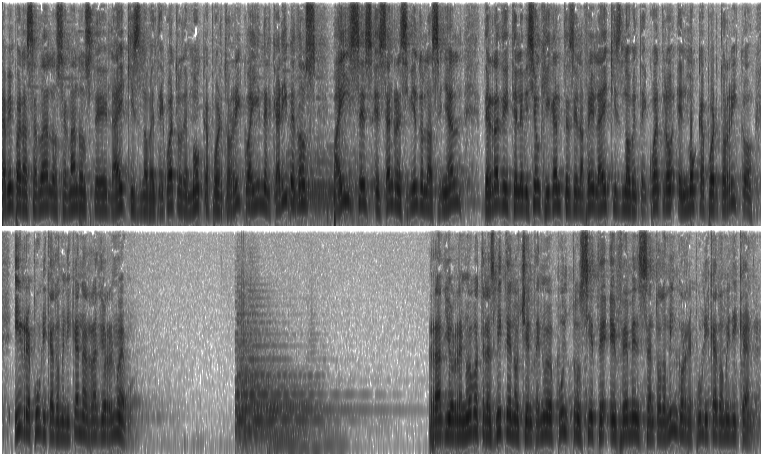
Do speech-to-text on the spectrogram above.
También para saludar a los hermanos de la X94 de Moca, Puerto Rico, ahí en el Caribe, dos países están recibiendo la señal de radio y televisión Gigantes de la Fe, la X94 en Moca, Puerto Rico, y República Dominicana, Radio Renuevo. Radio Renuevo transmite en 89.7 FM en Santo Domingo, República Dominicana.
